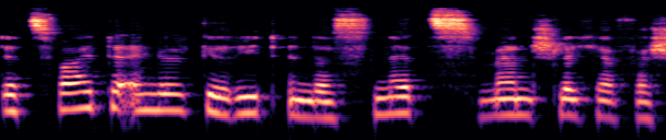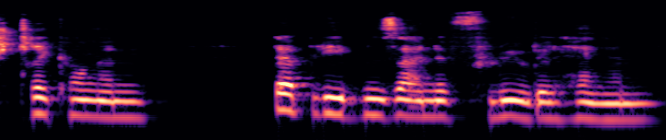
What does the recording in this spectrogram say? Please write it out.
Der zweite Engel geriet in das Netz menschlicher Verstrickungen, da blieben seine Flügel hängen.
